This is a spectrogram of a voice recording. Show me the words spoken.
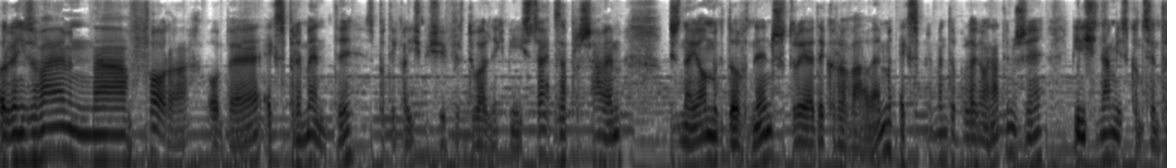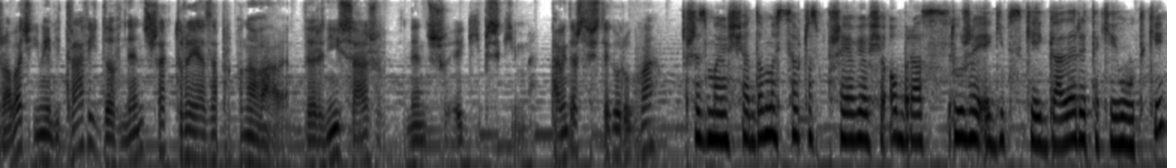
organizowałem na forach OB eksperymenty. Spotykaliśmy się w wirtualnych miejscach. Zapraszałem znajomych do wnętrz, które ja dekorowałem. Eksperyment polegał na tym, że mieli się na mnie skoncentrować i mieli trafić do wnętrza, które ja zaproponowałem. Wernisaż w wnętrzu egipskim. Pamiętasz coś z tego, Rugwa? Przez moją świadomość cały czas przejawiał się obraz dużej egipskiej galery, takiej łódki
